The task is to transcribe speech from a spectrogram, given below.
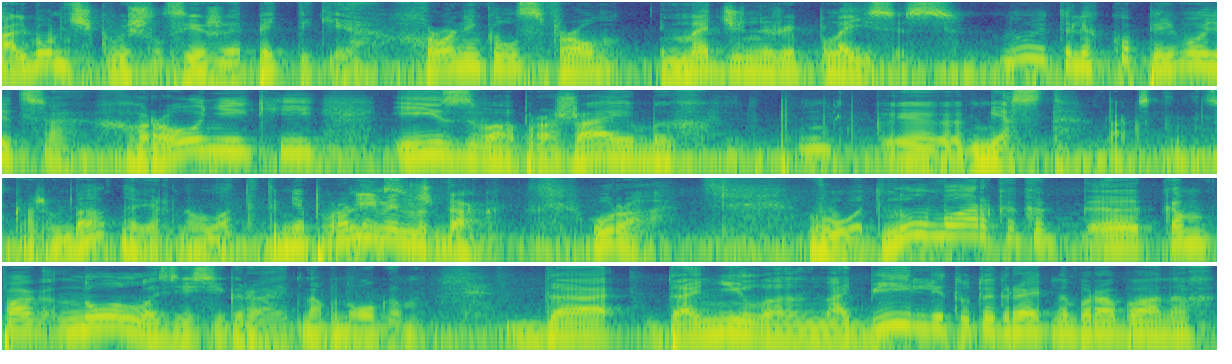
Альбомчик вышел свежий, опять-таки. Chronicles from Imaginary Places. Ну, это легко переводится. Хроники из воображаемых э, мест, так скажем, да, наверное, Влад, ты меня поправляешь? Именно так. Ура! Вот. Ну, Марка как э, Компанола здесь играет на многом. Да, Данила Набили тут играет на барабанах.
